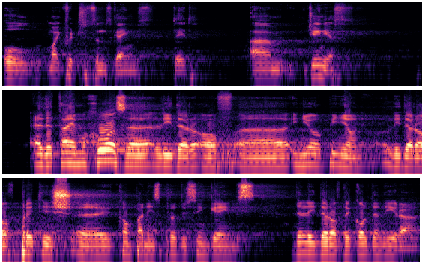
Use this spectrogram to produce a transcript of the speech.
all Mike Richardson's games did. Um, genius. At the time, who was a leader of, uh, in your opinion, leader of British uh, companies producing games, the leader of the golden era?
